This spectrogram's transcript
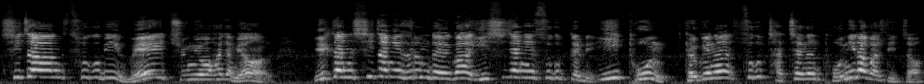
시장 수급이 왜 중요하냐면 일단 시장의 흐름들과 이 시장의 수급들, 이 돈, 결국에는 수급 자체는 돈이라고 할 수 있죠.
